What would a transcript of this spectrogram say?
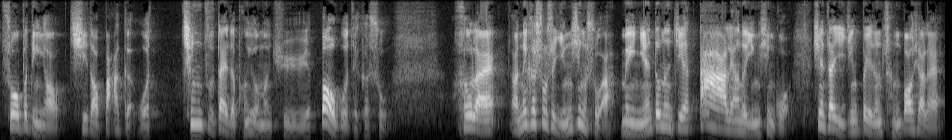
说不定要七到八个。我亲自带着朋友们去抱过这棵树。后来啊，那棵树是银杏树啊，每年都能结大量的银杏果。现在已经被人承包下来，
